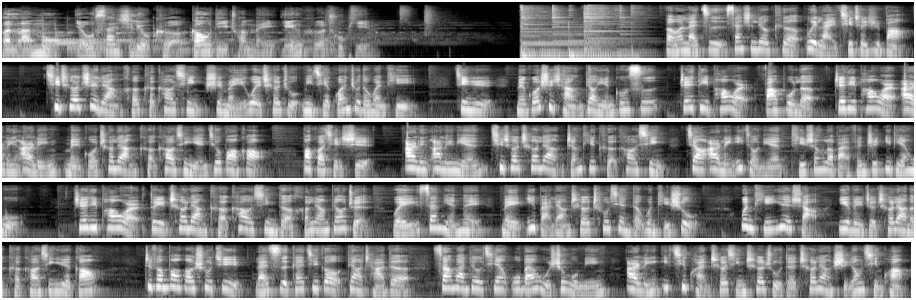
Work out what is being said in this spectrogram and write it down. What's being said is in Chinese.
本栏目由三十六氪高低传媒联合出品。本文来自三十六氪未来汽车日报。汽车质量和可靠性是每一位车主密切关注的问题。近日，美国市场调研公司 J.D. Power 发布了 J.D. Power 二零二零美国车辆可靠性研究报告。报告显示，二零二零年汽车车辆整体可靠性较二零一九年提升了百分之一点五。J.D. Power 对车辆可靠性的衡量标准为三年内每一百辆车出现的问题数，问题越少，意味着车辆的可靠性越高。这份报告数据来自该机构调查的三万六千五百五十五名二零一七款车型车主的车辆使用情况。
